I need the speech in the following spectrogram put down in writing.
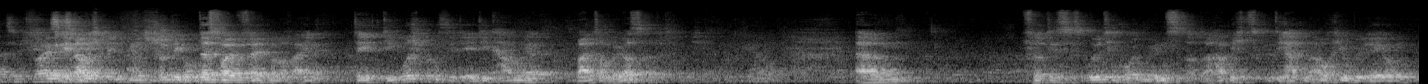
Also ich weiß ja, genau, ich bin, Entschuldigung, das fällt mir noch ein. Die, die Ursprungsidee, die kam mir Walter Mörs hatte für mich. Genau. Ähm, für dieses Ultimo in Münster, da habe ich, die hatten auch Jubiläum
